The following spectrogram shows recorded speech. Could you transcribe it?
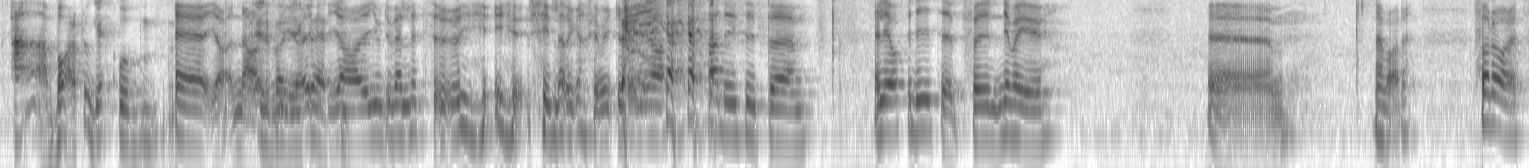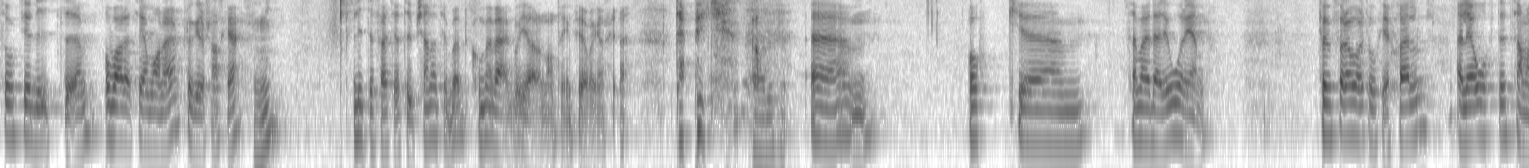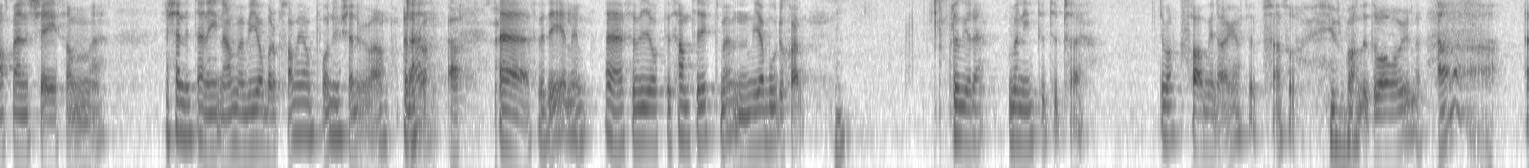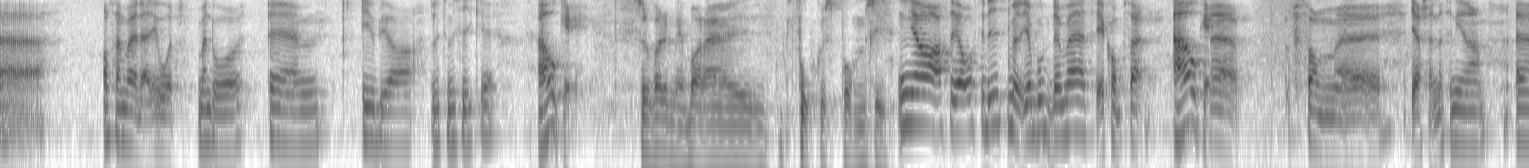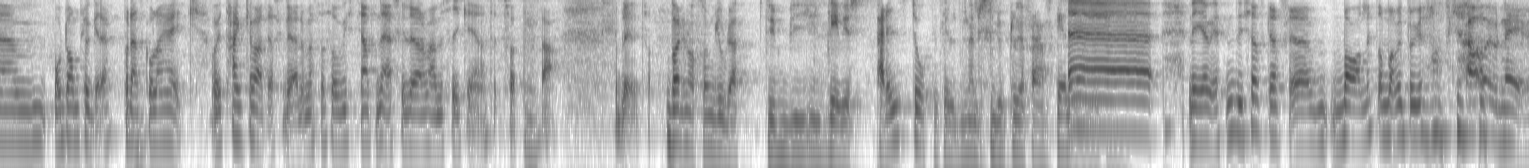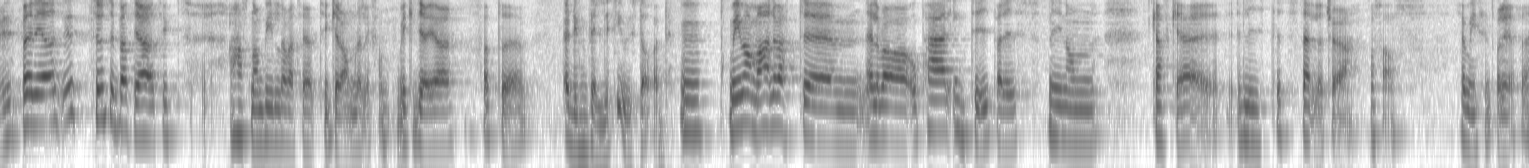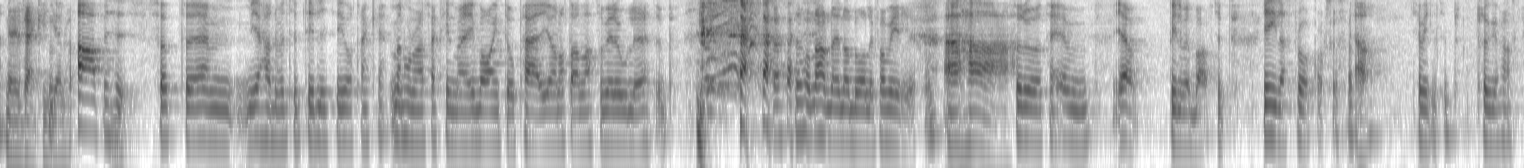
Ah, bara plugga? Och, Eh, ja, na, Eller var det jag, här, jag, typ- gjorde väldigt, chillade ganska mycket. Jag hade ju typ, eh, eller jag åkte dit typ, för det var ju, eh, när var det? Förra året så åkte jag dit eh, och var där tre månader, pluggade franska. Mm. Lite för att jag typ kände att jag behövde komma iväg och göra någonting för jag var ganska deppig. ja, det Ehm, och ehm, sen var jag där i år igen. För förra året åkte jag själv. Eller jag åkte tillsammans med en tjej som... Jag kände inte henne innan men vi jobbade på samma jobb och nu känner vi varandra väldigt bra. Ja. Eh, som heter Elin. Eh, så vi åkte samtidigt men jag bodde själv. Pluggade men inte typ så här. Det var på förmiddagen typ. Sen så gjorde man lite vad man ville. Ah. Eh, och sen var jag där i år. Men då ehm, gjorde jag lite musik. Ah, okej. Så då var det mer bara eh, fokus på musik? Ja, alltså jag åkte dit. Med, jag bodde med tre kompisar. Ah, okej. eh, som eh, jag kände sen innan. Ehm, och de pluggade på den skolan jag gick. Och tanken var att jag skulle göra det men sen så visste jag inte när jag skulle göra de här musikgrejerna typ. Så att, ja, det blev inte så. Var det något som gjorde att det blev just Paris du åkte till när du skulle plugga franska? Eller liksom? Eh, nej jag vet inte, det känns ganska vanligt om man vill plugga franska. Ja, nej. Men jag, jag tror typ att jag har tyckt, haft någon bild av att jag tycker om det liksom. Vilket jag gör. Så att, Ja, Det är en väldigt trevlig stad. mm. Min mamma hade varit, eh, eller var au pair, inte i Paris, i någon ganska litet ställe tror jag. Någonstans. Jag minns inte vad det heter. Nej, i Frankrike i alla fall. Ja, precis. Så att, ehm, jag hade väl typ det lite i åtanke. Men hon har sagt till mig, var inte au pair, gör något annat som är roligare typ. För att hon hamnade i någon dålig familj liksom. Aha. Så då tänkte jag, jag ville väl bara typ, jag gillar språk också. Så Ja. jag ville typ plugga franska.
